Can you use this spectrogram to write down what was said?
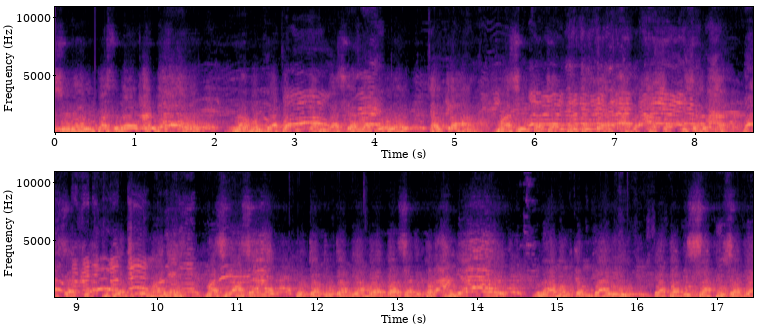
saudara lintas tendangan Anggar. Namun dapat dikandaskan lagi oleh Eka masih terjadi perebutan ada asap di sana. Masa tidak cukup manis masih asap. Putar-putar dia melebar saja kepada Anggar. Namun kembali dapat disapu saja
